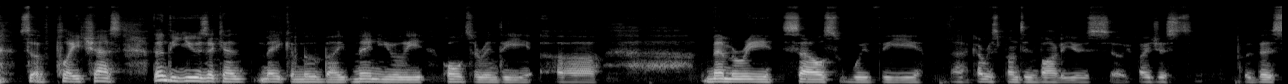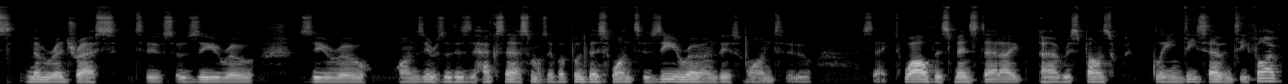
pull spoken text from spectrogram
sort of play chess. Then the user can make a move by manually altering the uh, memory cells with the uh, corresponding values. So if I just put this memory address to so zero zero one zero, so this is hexadecimal. So if I put this one to zero and this one to say twelve, this means that I uh, respond with playing d75.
